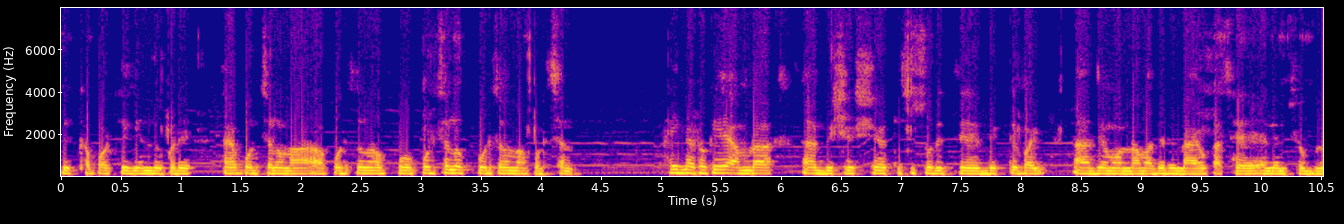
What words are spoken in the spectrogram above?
প্রেক্ষাপটকে কেন্দ্র করে পরিচালনা পরিচালনা, পরিচালক পরিচালনা করছেন। এই নাটকে আমরা বিশেষ কিছু চরিত্রে দেখতে পাই যেমন আমাদের নায়ক আছে এল এম শুভ্র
